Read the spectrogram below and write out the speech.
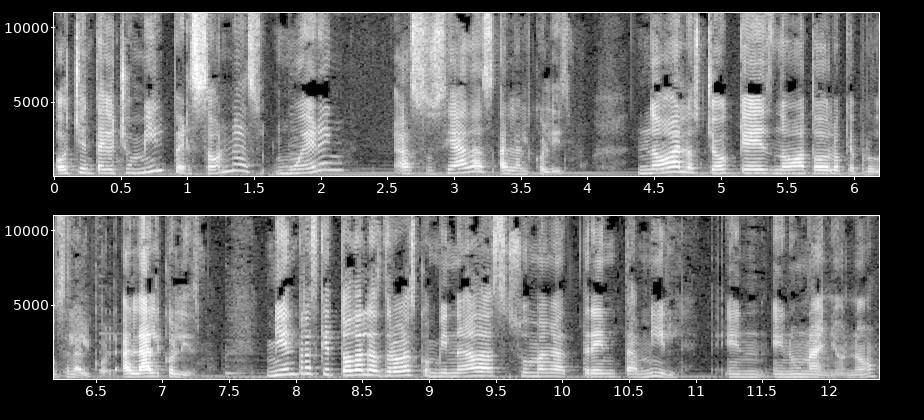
88 em, mil personas mueren asociadas al alcoholismo. No a los choques, no a todo lo que produce el alcohol, al alcoholismo. Mientras que todas las drogas combinadas suman a 30 mil en, un año, ¿no?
